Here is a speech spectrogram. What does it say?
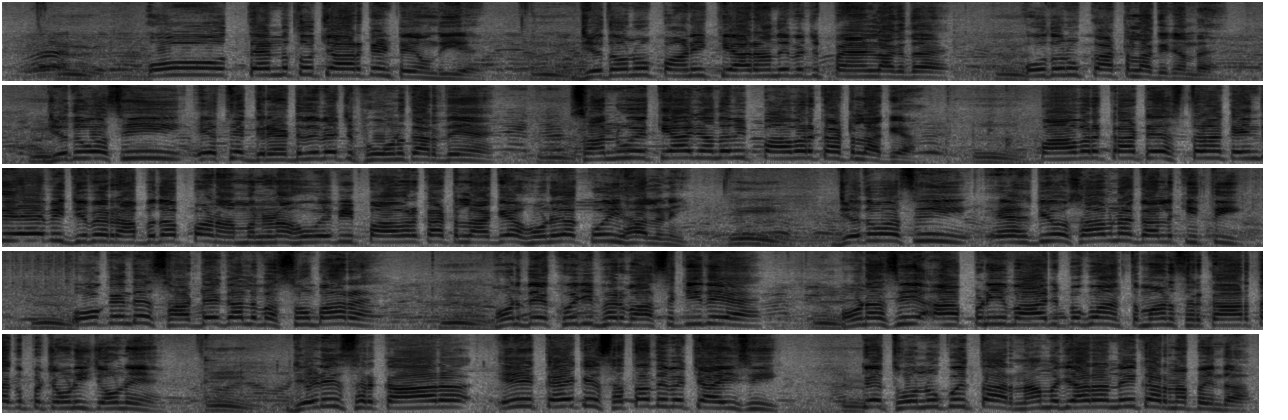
ਉਹ 3 ਤੋਂ 4 ਘੰਟੇ ਆਉਂਦੀ ਹੈ। ਜਦੋਂ ਉਹਨੂੰ ਪਾਣੀ ਕਿਆਰਾਂ ਦੇ ਵਿੱਚ ਪੈਣ ਲੱਗਦਾ ਹੈ। ਉਦੋਂ ਨੂੰ ਕੱਟ ਲੱਗ ਜਾਂਦਾ ਹੈ। ਜਦੋਂ ਅਸੀਂ ਇੱਥੇ ਗ੍ਰਿਡ ਦੇ ਵਿੱਚ ਫੋਨ ਕਰਦੇ ਆਂ ਸਾਨੂੰ ਇਹ ਕਿਹਾ ਜਾਂਦਾ ਵੀ ਪਾਵਰ ਕੱਟ ਲੱਗ ਗਿਆ। ਪਾਵਰ ਕੱਟ ਇਸ ਤਰ੍ਹਾਂ ਕਹਿੰਦੇ ਆ ਵੀ ਜਿਵੇਂ ਰੱਬ ਦਾ ਭਾਣਾ ਮੰਨਣਾ ਹੋਵੇ ਵੀ ਪਾਵਰ ਕੱਟ ਲੱਗ ਗਿਆ ਹੁਣ ਇਹਦਾ ਕੋਈ ਹੱਲ ਨਹੀਂ। ਜਦੋਂ ਅਸੀਂ ਐਸਡੀਓ ਸਾਹਿਬ ਨਾਲ ਗੱਲ ਕੀਤੀ ਉਹ ਕਹਿੰਦੇ ਸਾਡੇ ਗੱਲ ਵੱਸੋਂ ਬਾਹਰ ਹੈ। ਹੁਣ ਦੇਖੋ ਜੀ ਫਿਰ ਵੱਸ ਕਿਹਦੇ ਆ? ਹੁਣ ਅਸੀਂ ਆਪਣੀ ਆਵਾਜ਼ ਭਗਵੰਤ ਮਾਨ ਸਰਕਾਰ ਤੱਕ ਪਹੁੰਚਾਉਣੀ ਚਾਹੁੰਦੇ ਆ ਜਿਹੜੀ ਸਰਕਾਰ ਇਹ ਕਹਿ ਕੇ ਸੱਤਾ ਦੇ ਵਿੱਚ ਆਈ ਸੀ ਕਿ ਤੁਹਾਨੂੰ ਕੋਈ ਧਰਨਾ ਮੁਜ਼ਾਹਰਾ ਨਹੀਂ ਕਰਨਾ ਪੈਂਦਾ।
